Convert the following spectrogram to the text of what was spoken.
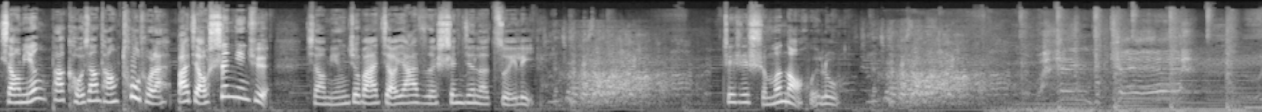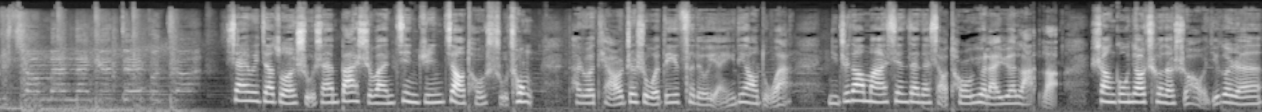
小明把口香糖吐出来，把脚伸进去，小明就把脚丫子伸进了嘴里。这是什么脑回路？下一位叫做蜀山八十万禁军教头蜀冲，他说：“条，这是我第一次留言，一定要读啊！你知道吗？现在的小偷越来越懒了。上公交车的时候，一个人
